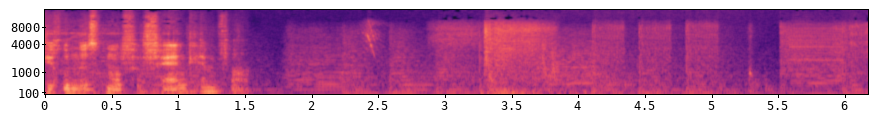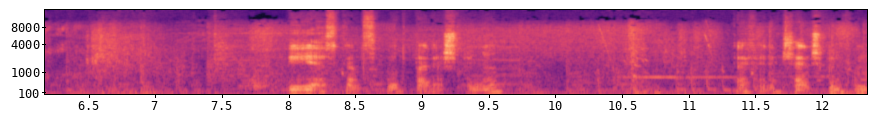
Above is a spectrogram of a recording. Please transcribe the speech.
Die Runde ist nur für Fernkämpfer. Die hier ist ganz gut bei der Spinne. Da ich eine kleine Spinne von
